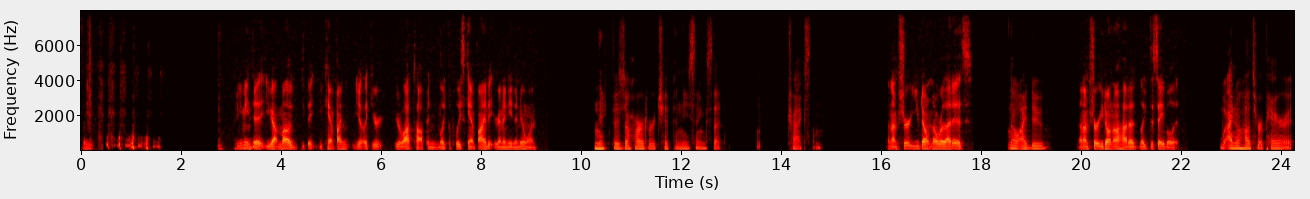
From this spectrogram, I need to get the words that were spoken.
What do you, what do you mean, Dit? You got mugged. That you can't find you like your your laptop, and like the police can't find it. You're gonna need a new one. Nick, there's a hardware chip in these things that tracks them. And I'm sure you don't know where that is. No, I do. And I'm sure you don't know how to like disable it. Well, I know how to repair it.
